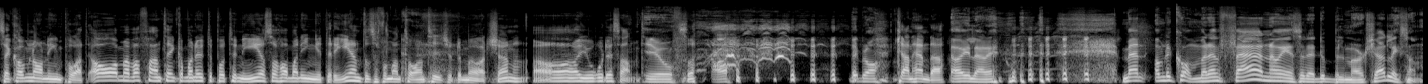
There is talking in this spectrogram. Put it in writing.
Sen kom någon in på att ja, men vad fan, tänk om man är ute på turné och så har man inget rent och så får man ta en t-shirt och merchen. Ja, jo, det är sant. Jo, Så, det är bra. kan hända. Jag gillar det. Men om det kommer en fan och är sådär dubbelmerchad liksom.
